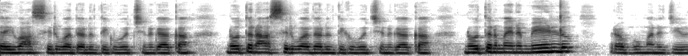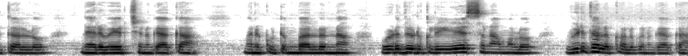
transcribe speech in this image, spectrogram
దైవ ఆశీర్వాదాలు దిగువచ్చునుగాక నూతన ఆశీర్వాదాలు దిగువచ్చునుగాక నూతనమైన మేళ్ళు ప్రభు మన జీవితాల్లో నెరవేర్చునుగాక మన కుటుంబాల్లో ఉన్న ఒడిదుడుకులు ఏసునామలో విడుదల కలుగునుగాక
